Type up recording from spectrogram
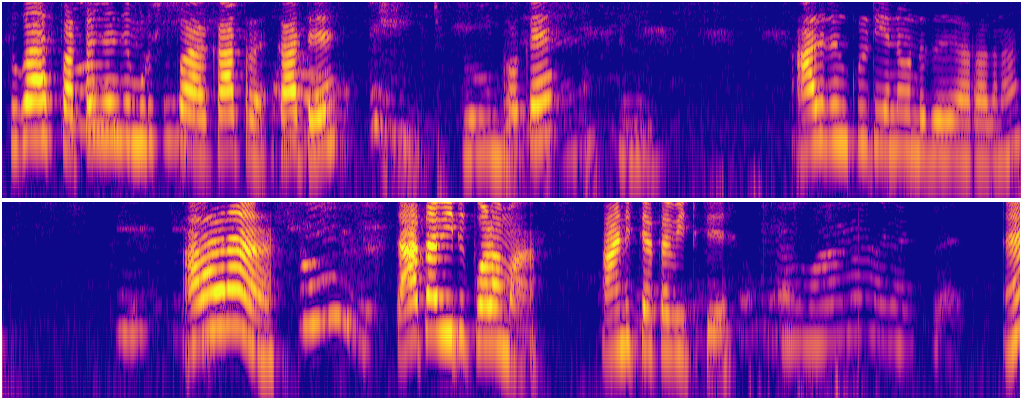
சுகாஷ் பட்டம் செஞ்சு முடிச்சுட்டு பா காட்டுறேன். காட்டு. ஓகே ஆதிரன் குளிட்டி என்ன பண்ணுது ஆராதனா? ஆராதனா? தாத்தா வீட்டுக்கு போகலாமா ஆண்டி தாத்தா வீட்டுக்கு? ஆ?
